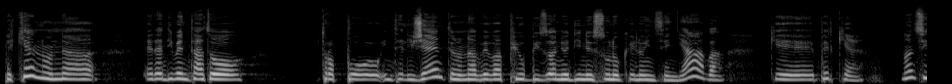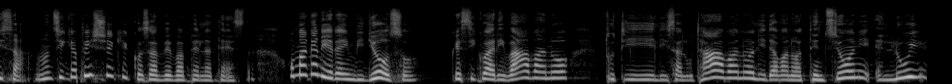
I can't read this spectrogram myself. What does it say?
Perché non eh, era diventato troppo intelligente, non aveva più bisogno di nessuno che lo insegnava? Che, perché? Non si sa, non si capisce che cosa aveva per la testa. O magari era invidioso. Questi qua arrivavano, tutti li salutavano, gli davano attenzioni e lui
